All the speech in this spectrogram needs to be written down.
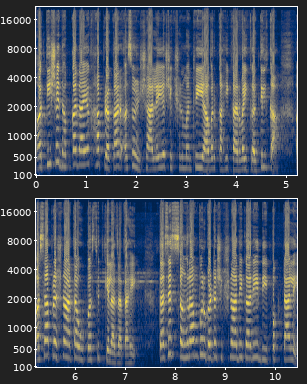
अतिशय धक्कादायक हा प्रकार असून शालेय शिक्षण मंत्री यावर काही कारवाई करतील का असा प्रश्न आता उपस्थित केला जात आहे. तसेच संग्रामपूर गट शिक्षणाधिकारी दीपक टाले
